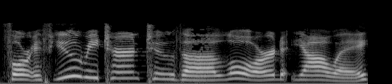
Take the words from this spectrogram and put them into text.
For if you return to the Lord Yahweh,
